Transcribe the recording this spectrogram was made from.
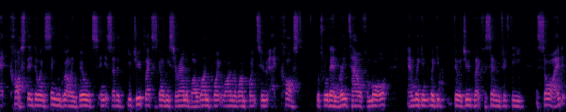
at cost they're doing single dwelling builds and so that your duplex is going to be surrounded by 1.1 to 1.2 at cost which will then retail for more and we can we can do a duplex for 750 aside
